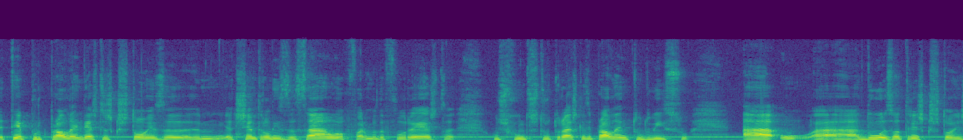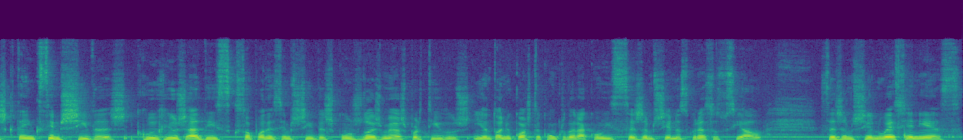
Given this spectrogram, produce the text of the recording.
Até porque, para além destas questões, a, a descentralização, a reforma da floresta, os fundos estruturais, quer dizer, para além de tudo isso, Há, há, duas ou três questões que têm que ser mexidas, que Rui Rio já disse que só podem ser mexidas com os dois maiores partidos e António Costa concordará com isso, seja mexer na Segurança Social, seja mexer no SNS,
